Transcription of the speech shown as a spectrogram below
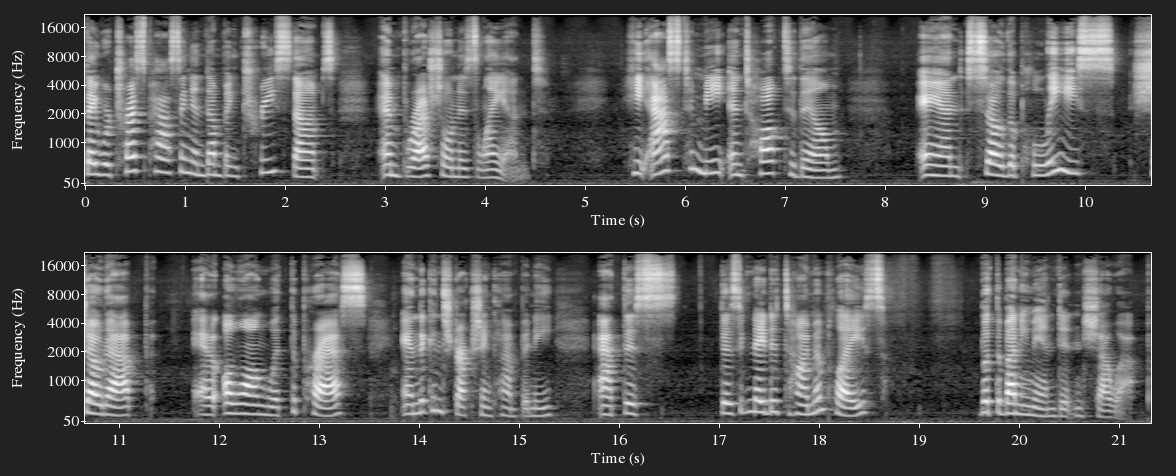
they were trespassing and dumping tree stumps and brush on his land. He asked to meet and talk to them, and so the police showed up eh, along with the press and the construction company at this designated time and place but the bunny man didn't show up.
